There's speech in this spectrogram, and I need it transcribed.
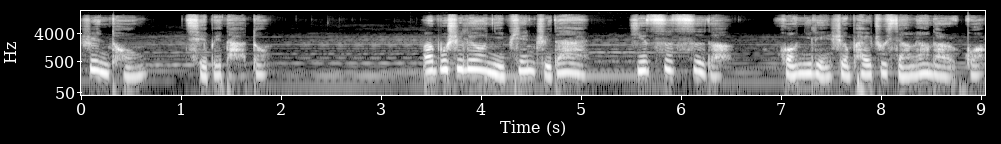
认同且被打动，而不是利用你偏执的爱，一次次的往你脸上拍出响亮的耳光。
